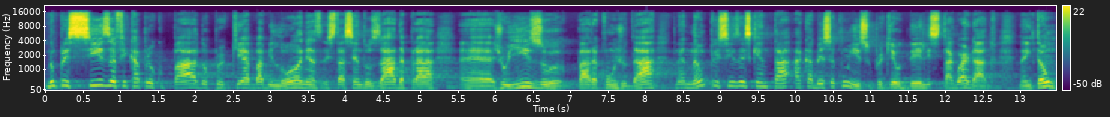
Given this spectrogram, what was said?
não precisa ficar preocupado porque a Babilônia está sendo usada para é, juízo para com Judá. Né? Não precisa esquentar a cabeça com isso, porque o dele está guardado. Né? Então,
